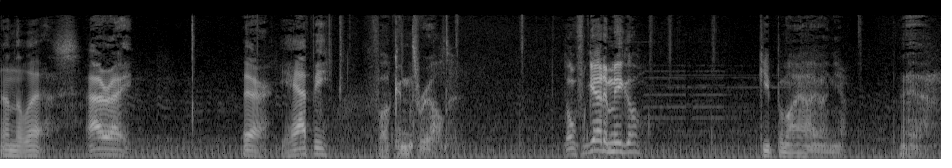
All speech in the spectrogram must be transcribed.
nonetheless. All right. There, you happy? Fucking thrilled. Don't forget, amigo. keeping my eye on you. Yeah.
